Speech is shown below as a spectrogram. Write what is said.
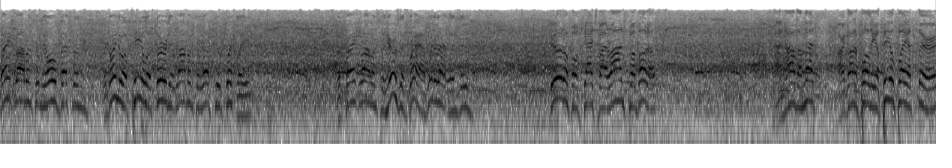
Frank Robinson, the old veteran, they're going to appeal a third that Robinson left too quickly. But Frank Robinson, here's a grab. Look at that, Lindsey. Beautiful catch by Ron Swoboda. And now the Mets are going to pull the appeal play at third.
